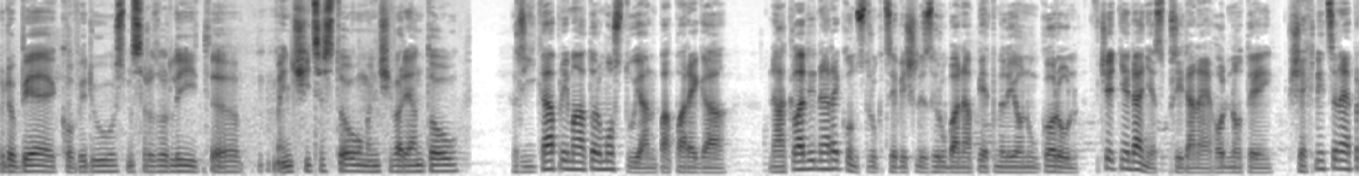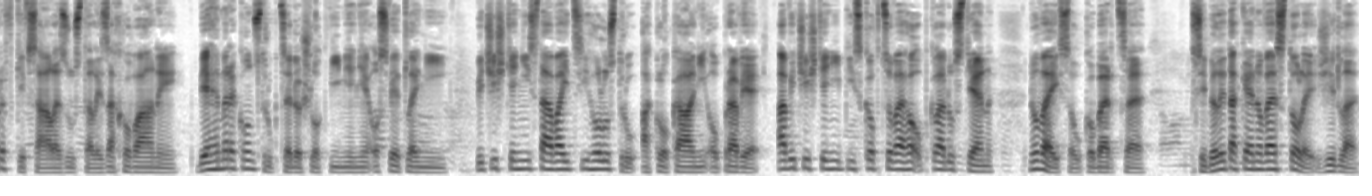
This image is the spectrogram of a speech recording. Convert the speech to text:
v době covidu jsme se rozhodli jít eh, menší cestou, menší variantou. Říká primátor mostu Jan Paparega. Náklady na rekonstrukci vyšly zhruba na 5 milionů korun, včetně daně z přidané hodnoty. Všechny cené prvky v sále zůstaly zachovány. Během rekonstrukce došlo k výměně osvětlení, vyčištění stávajícího lustru a k lokální opravě a vyčištění pískovcového obkladu stěn. Nové jsou koberce. Přibyly také nové stoly, židle,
